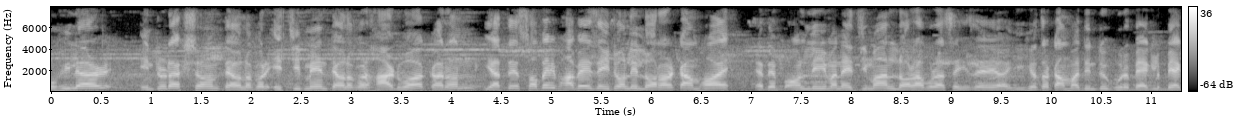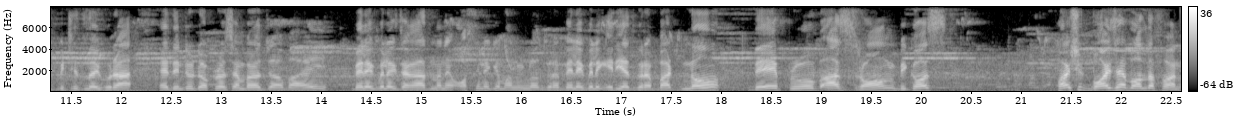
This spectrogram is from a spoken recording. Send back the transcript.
মহিলাৰ ইণ্ট্ৰডাকশ্যন তেওঁলোকৰ এচিভমেণ্ট তেওঁলোকৰ হাৰ্ড ৱৰ্ক কাৰণ ইয়াতে চবেই ভাবে যে এইটো অনলি ল'ৰাৰ কাম হয়। ইয়াতে অনলি মানে যিমান ল'ৰাবোৰ আছে সিহঁতৰ কাম হয় দিনটো ঘূৰা বেগ বেগ পিঠিত লৈ ঘূৰা। সেই দিনটো ডক্টৰৰ চেম্বাৰত যোৱা বা সেই বেলেগ বেলেগ জেগাত মানে অচিনাকি মানুহৰ লগত ঘূৰা বেলেগ বেলেগ এৰিয়াত ঘূৰা। বাট ন' দে প্ৰুভ আজ ৰং because why should boys have all the fun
